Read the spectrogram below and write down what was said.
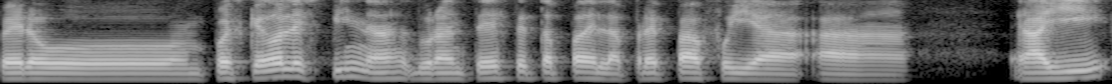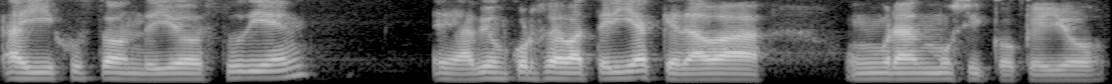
pero pues quedó la espina. Durante esta etapa de la prepa fui a, a ahí, ahí justo donde yo estudié, eh, había un curso de batería que daba un gran músico que yo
